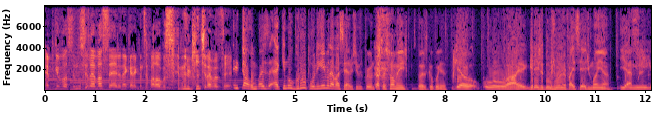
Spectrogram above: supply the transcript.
É porque você não se leva a sério, né, cara? E quando você fala algo sério, ninguém te leva a sério. Então, mas é que no grupo ninguém me leva a sério. Eu tive que perguntar pessoalmente pros pastores que eu conheço. Porque o, a igreja do Júnior faz ceia de manhã e a minha igreja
